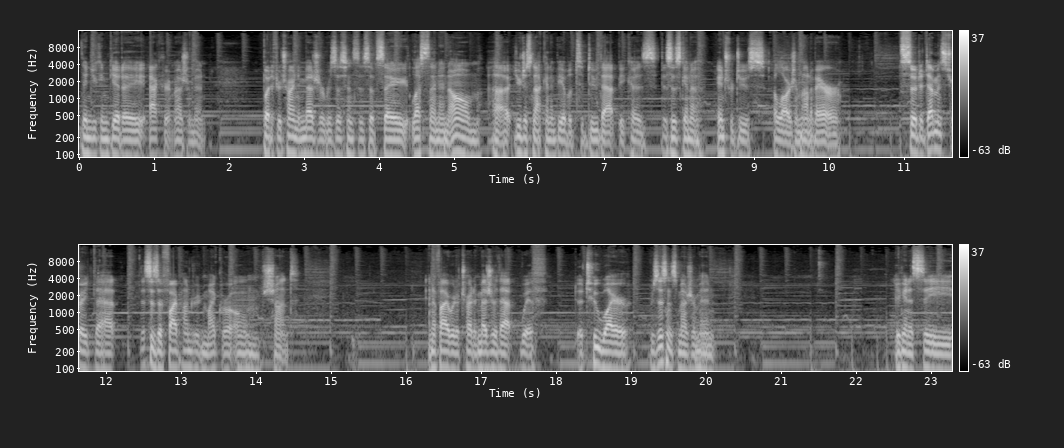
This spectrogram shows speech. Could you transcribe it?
then you can get a accurate measurement. But if you're trying to measure resistances of, say, less than an ohm, uh, you're just not going to be able to do that because this is going to introduce a large amount of error. So to demonstrate that, this is a 500 micro ohm shunt. And if I were to try to measure that with a two wire resistance measurement, you're going to see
